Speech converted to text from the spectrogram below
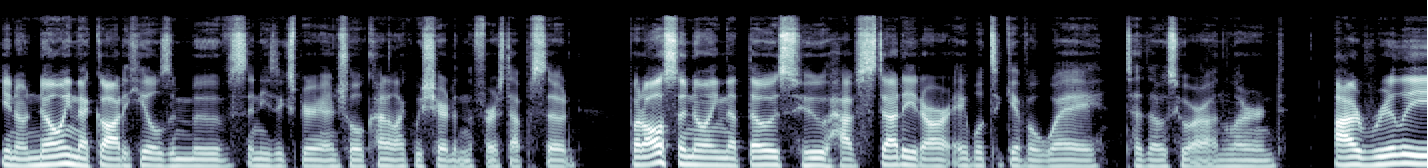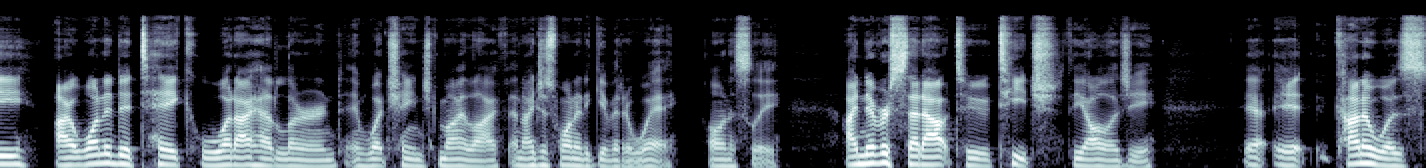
you know, knowing that God heals and moves and he's experiential, kind of like we shared in the first episode, but also knowing that those who have studied are able to give away to those who are unlearned. I really I wanted to take what I had learned and what changed my life and I just wanted to give it away, honestly. I never set out to teach theology. It, it kind of was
